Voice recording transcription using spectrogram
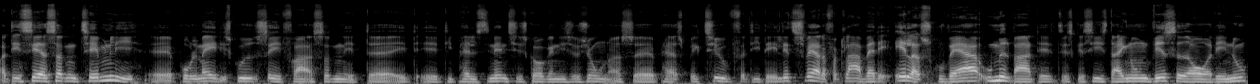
Og det ser sådan temmelig øh, problematisk ud set fra sådan et, øh, et, et de palæstinensiske organisationers øh, perspektiv, fordi det er lidt svært at forklare, hvad det ellers skulle være umiddelbart. Det, det skal siges, der er ikke nogen vidshed over det endnu,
